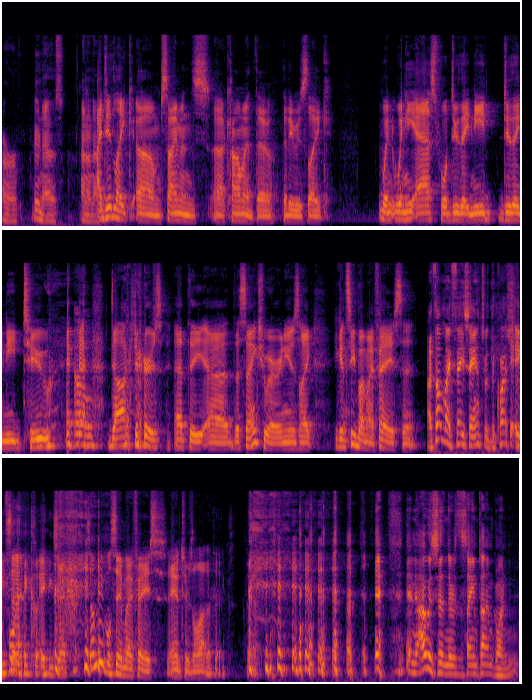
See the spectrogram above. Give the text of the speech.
or who knows? I don't know. I did like um, Simon's uh, comment though that he was like when when he asked, "Well, do they need do they need two Oh. doctors at the uh, the sanctuary?" And he was like, "You can see by my face that I thought my face answered the question. exactly exactly." Some people say my face answers a lot of things. And I was sitting there at the same time going,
